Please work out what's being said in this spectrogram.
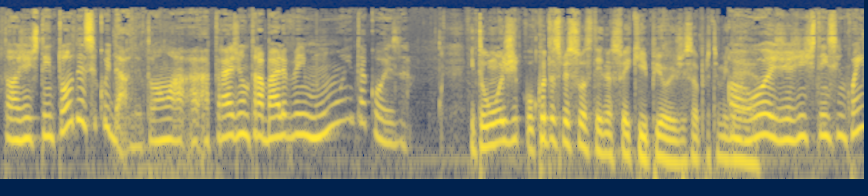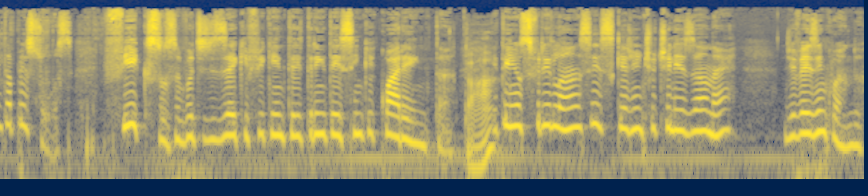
Então a gente tem todo esse cuidado. Então a- a- atrás de um trabalho vem muita coisa. Então hoje, quantas pessoas tem na sua equipe hoje, só pra ter uma Ó, ideia? hoje a gente tem 50 pessoas. Fixos, eu vou te dizer que fica entre 35 e 40. Tá. E tem os freelances que a gente utiliza, né? De vez em quando.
